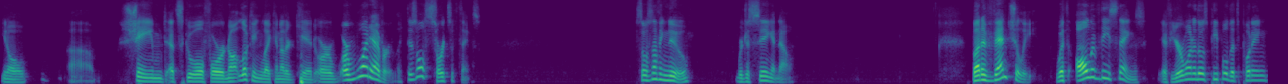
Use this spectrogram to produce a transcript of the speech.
you know uh, shamed at school for not looking like another kid or or whatever like there's all sorts of things so it's nothing new. We're just seeing it now. But eventually, with all of these things, if you're one of those people that's putting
